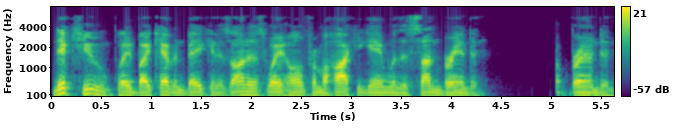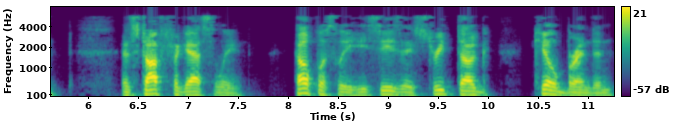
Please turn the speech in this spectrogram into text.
Nick Hume, played by Kevin Bacon, is on his way home from a hockey game with his son Brandon. Brandon, and stops for gasoline. Helplessly, he sees a street thug kill Brendan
